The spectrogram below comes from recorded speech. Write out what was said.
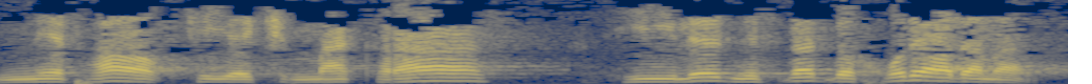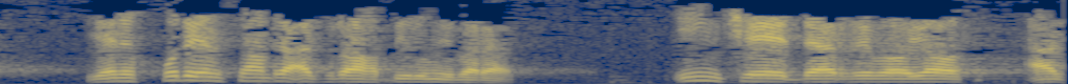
نفاق که یک مکر است حیله نسبت به خود آدم است. یعنی خود انسان را از راه بیرون می‌برد. این که در روایات از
